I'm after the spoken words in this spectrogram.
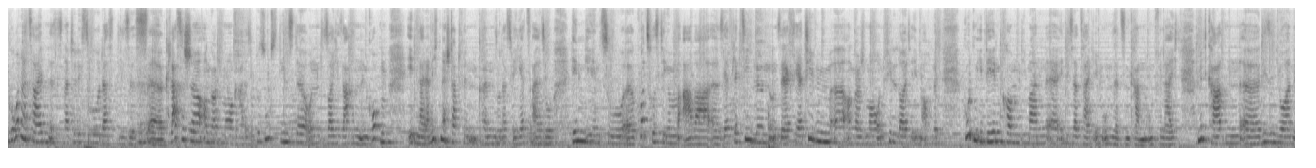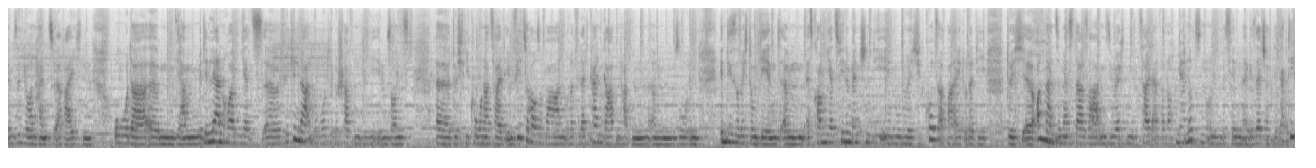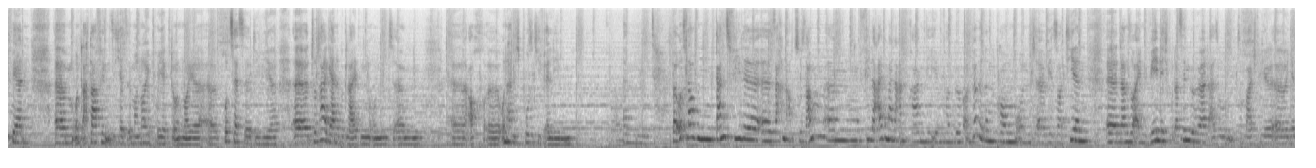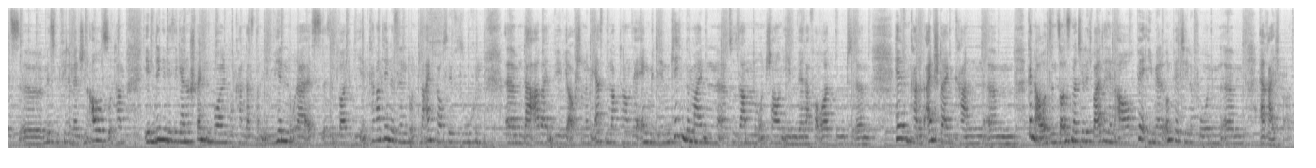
Corona-Zeiten ist es natürlich so, dass dieses äh, klassische Engagement, gerade so Besuchsdienste und solche Sachen in Gruppen eben leider nicht mehr stattfinden können, sodass wir jetzt also hingehen zu äh, kurzfristigem, aber äh, sehr flexiblen und sehr kreativen äh, Engagement und viele Leute eben auch mit guten Ideen kommen, die man äh, in dieser Zeit eben umsetzen kann, um vielleicht mit Karten äh, die Senioren im Seniorenheim zu erreichen oder ähm, wir haben mit den Lernräumen jetzt äh, für Kinder Angebote geschaffen, die eben sonst äh, durch die Corona-Zeit eben viel zu Hause waren oder vielleicht keinen Garten hatten, ähm, so in, in diese Richtung gehend. Ähm, es kommen jetzt viele Menschen, die eben durch Kurzarbeit oder die durch äh, Online-Semester sagen, sie möchten die Zeit einfach noch mehr nutzen und ein bisschen gesellschaftlich aktiv werden. Ähm, und auch da finden sich jetzt immer neue Projekte und neue Prozesse, die wir total gerne begleiten und ähm, äh, auch unheimlich positiv erleben. Bei uns laufen ganz viele äh, Sachen auch zusammen, ähm, viele allgemeine Anfragen, die eben von Bürger und Bürgerinnen kommen und äh, wir sortieren äh, dann so ein wenig, wo das hingehört. Also zum Beispiel äh, jetzt äh, misten viele Menschen aus und haben eben Dinge, die sie gerne spenden wollen, wo kann das dann eben hin oder es sind Leute, die in Quarantäne sind und eine Einkaufshilfe suchen. Ähm, da arbeiten wir, wie auch schon im ersten Lockdown, sehr eng mit den Kirchengemeinden äh, zusammen und schauen eben, wer da vor Ort gut ähm, helfen kann und einsteigen kann. Ähm, genau, und sind sonst natürlich weiterhin auch per E-Mail und per Telefon ähm, erreichbar.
